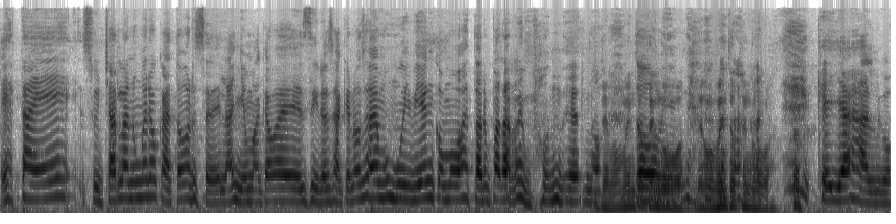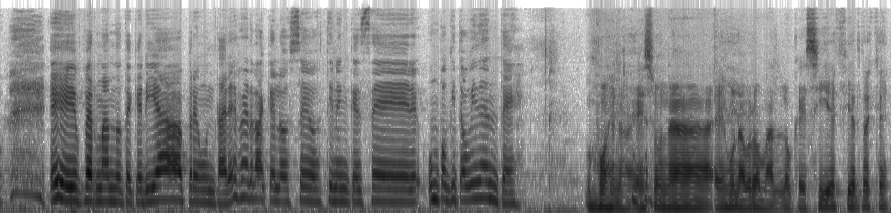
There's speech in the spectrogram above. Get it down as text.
Esta es su charla número 14 del año, me acaba de decir, o sea que no sabemos muy bien cómo va a estar para respondernos. De momento tengo voz, de momento tengo voz. que ya es algo. Eh, Fernando, te quería preguntar, ¿es verdad que los SEOs tienen que ser un poquito videntes? Bueno, es una, es una broma. Lo que sí es cierto es que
